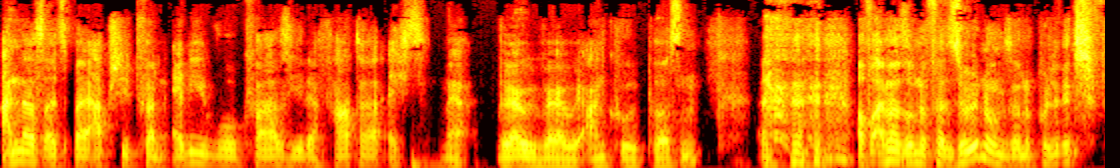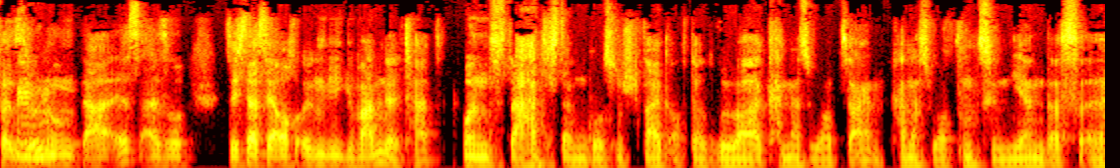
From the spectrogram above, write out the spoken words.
anders als bei Abschied von Eddie, wo quasi der Vater echt, naja, very, very uncool person, auf einmal so eine Versöhnung, so eine politische Versöhnung mhm. da ist, also sich das ja auch irgendwie gewandelt hat. Und da hatte ich dann einen großen Streit auch darüber, kann das überhaupt sein? Kann das überhaupt funktionieren, dass äh,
